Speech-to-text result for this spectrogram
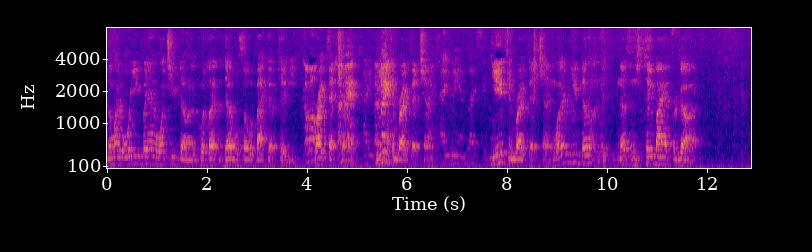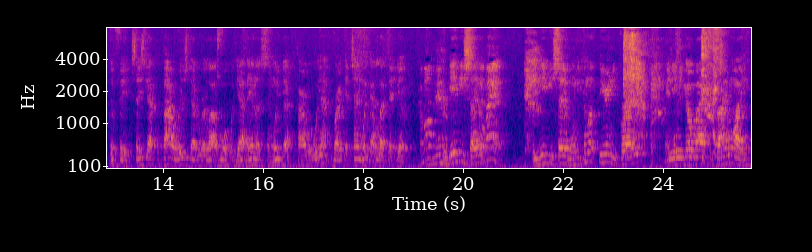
No matter where you've been or what you've done, quit letting the devil throw it back up to you. Come on. Break that chain. Amen. You Amen. can break that chain. Amen, bless him. You can break that chain. Whatever you've done, it, nothing's too bad for God to fix. He's got the power. We just got to realize what we got in us, and we've got the power. But we have to break that chain. We got to let that go. Come on. Forgive yourself. Amen. Forgive yourself. When you come up here and you pray, and then you go back the same way,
